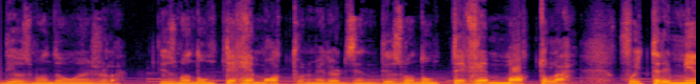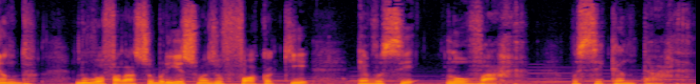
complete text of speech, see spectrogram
Deus mandou um anjo lá. Deus mandou um terremoto, melhor dizendo, Deus mandou um terremoto lá. Foi tremendo. Não vou falar sobre isso, mas o foco aqui é você louvar, você cantar.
